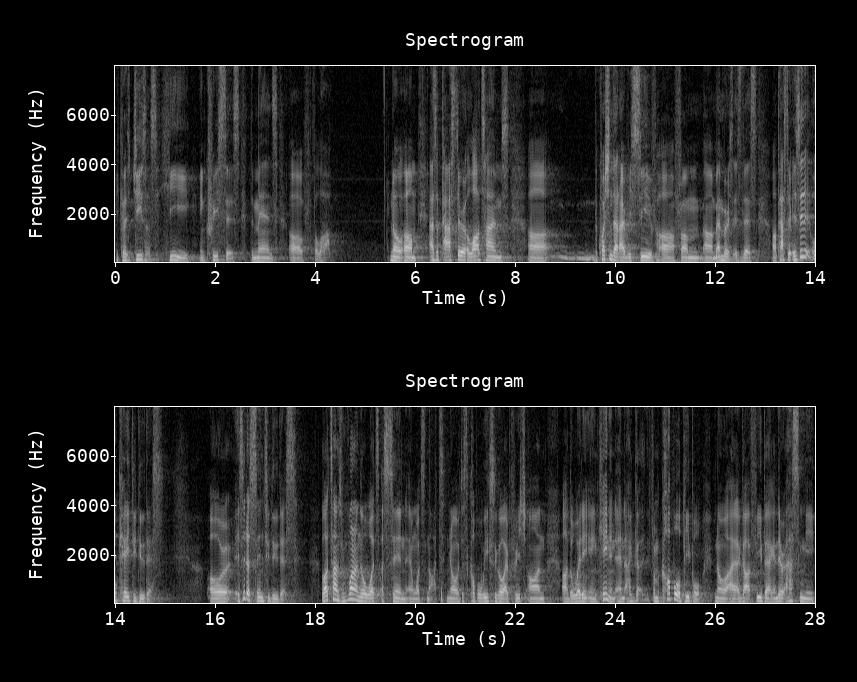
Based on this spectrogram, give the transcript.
because Jesus, He increases demands of the law. You know, um, as a pastor, a lot of times, uh, the question that I receive uh, from uh, members is this uh, Pastor, is it okay to do this? Or is it a sin to do this? A lot of times we want to know what's a sin and what's not. You know, just a couple weeks ago, I preached on uh, the wedding in Canaan, and I got from a couple of people, you know, I, got feedback, and they were asking me,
